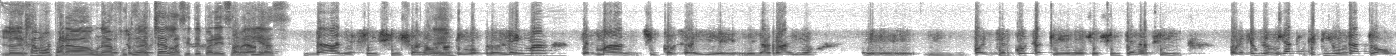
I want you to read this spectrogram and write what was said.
lo dejamos Porque, para una futura charla, si te parece, para- Matías. Dale, sí, sí, yo no, ¿Eh? no tengo problema. Germán, chicos ahí de, de la radio, eh, y cualquier cosa que necesiten así. Por ejemplo, mirá que te tiro un dato.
